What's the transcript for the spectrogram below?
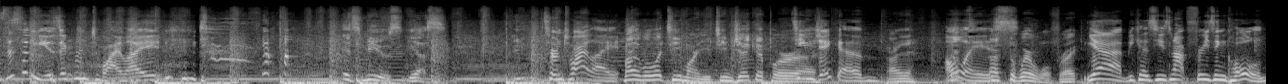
Is this the music from Twilight? It's Muse, yes. it's from Twilight. By the way, what team are you? Team Jacob or Team uh, Jacob. Are you? Always. That's, that's the werewolf, right? Yeah, because he's not freezing cold.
